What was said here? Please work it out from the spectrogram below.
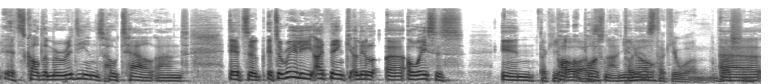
It's called the Meridians Hotel, and it's a it's a really I think a little uh, oasis in Taki Po- Poznan. You know, taki one. Uh,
